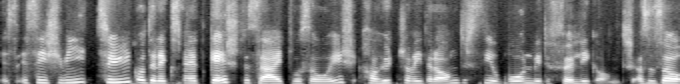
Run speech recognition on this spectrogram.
es, es ist wie Zeug oder Experte gestern sagt, wo so ist, kann heute schon wieder anders sein und morgen wieder völlig anders. Also so,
